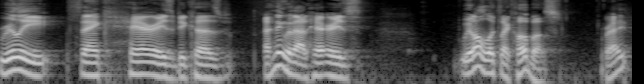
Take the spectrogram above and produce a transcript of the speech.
really thank Harry's because I think without Harry's, we'd all look like hobos, right?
